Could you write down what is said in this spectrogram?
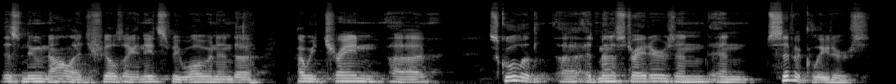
this new knowledge feels like it needs to be woven into how we train uh, school uh, administrators and and civic leaders.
